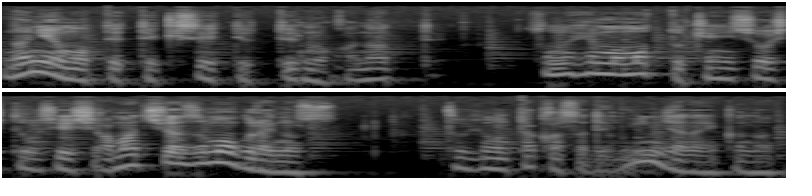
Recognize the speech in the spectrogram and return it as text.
何をもって適正って言ってるのかなって。その辺ももっと検証してほしいしアマチュア相撲ぐらいの投票の高さでもいいんじゃないかなと。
